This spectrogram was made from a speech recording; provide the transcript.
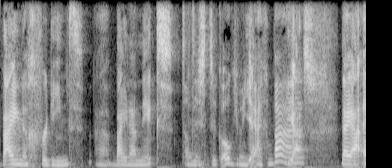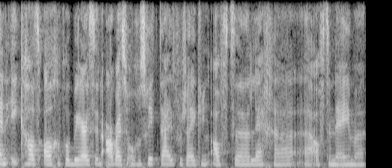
weinig verdiend. Eh, bijna niks. Dat is natuurlijk ook, je bent je eigen baas. Ja. Nou ja, en ik had al geprobeerd een arbeidsongeschiktheidsverzekering af te leggen, eh, af te nemen.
